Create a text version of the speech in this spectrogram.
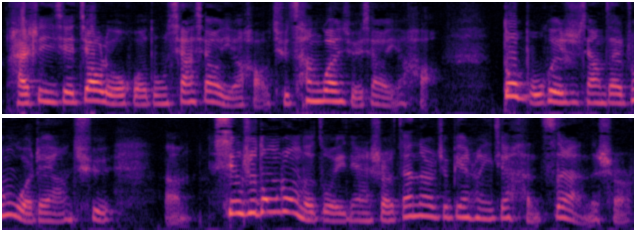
还是一些交流活动、下校也好，去参观学校也好，都不会是像在中国这样去，呃，兴师动众的做一件事儿，在那儿就变成一件很自然的事儿了。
